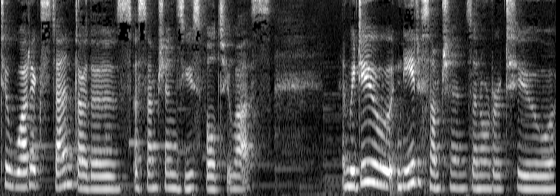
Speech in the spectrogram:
to what extent are those assumptions useful to us? And we do need assumptions in order to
